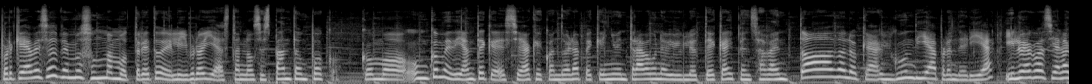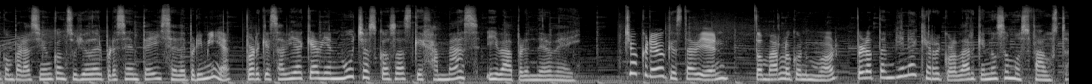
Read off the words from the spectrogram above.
porque a veces vemos un mamotreto de libro y hasta nos espanta un poco, como un comediante que decía que cuando era pequeño entraba a una biblioteca y pensaba en todo lo que algún día aprendería y luego hacía la comparación con su yo del presente y se deprimía, porque sabía que habían muchas cosas que jamás iba a aprender de ahí. Yo creo que está bien tomarlo con humor, pero también hay que recordar que no somos Fausto.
